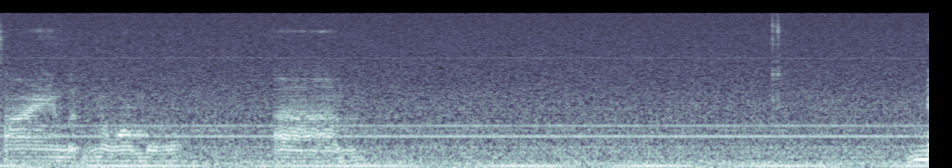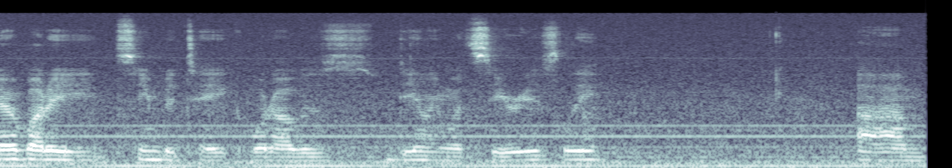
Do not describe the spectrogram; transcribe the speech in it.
fine, looked normal. Um, nobody seemed to take what I was dealing with seriously. Um,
